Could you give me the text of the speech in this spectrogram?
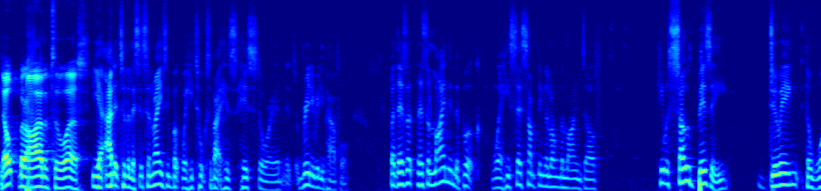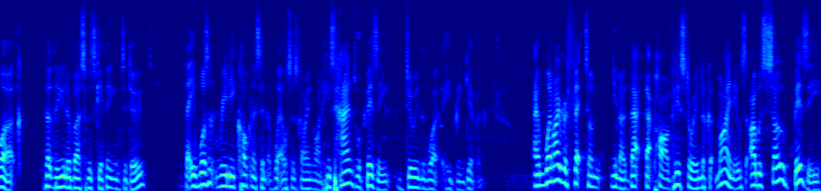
Nope, but I'll add it to the list. Yeah, add it to the list. It's an amazing book where he talks about his his story, and it's really really powerful. But there's a there's a line in the book where he says something along the lines of, he was so busy doing the work that the universe was giving him to do that he wasn't really cognizant of what else was going on. His hands were busy doing the work that he'd been given. And when I reflect on you know that that part of his story and look at mine, it was I was so busy,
